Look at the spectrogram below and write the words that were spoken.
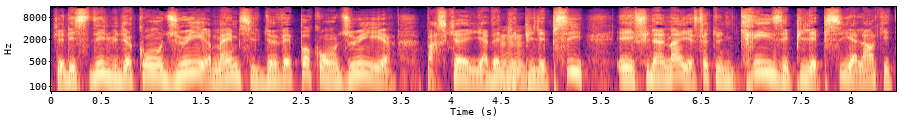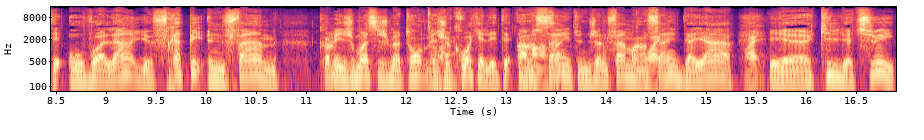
qui a décidé, lui, de conduire, même s'il devait pas conduire parce qu'il y avait de mhm. l'épilepsie. Et finalement, il a fait une crise d'épilepsie alors qu'il était au volant. Il a frappé une femme corrige-moi si je me trompe, mais je crois qu'elle était enceinte, une jeune femme enceinte d'ailleurs, et euh, qu'il l'a tuée.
